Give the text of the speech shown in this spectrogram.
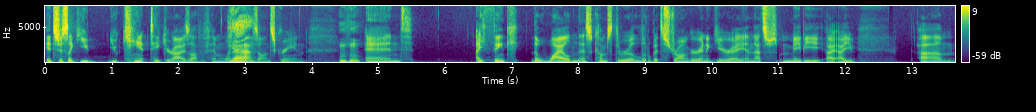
It's just like you you can't take your eyes off of him whenever Yeah. he's on screen. And I think the wildness comes through a little bit stronger in Aguirre, and that's maybe I, I um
